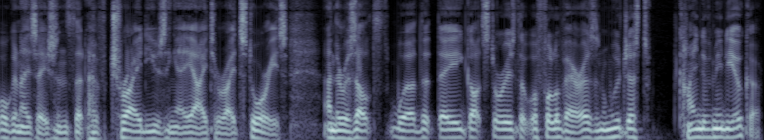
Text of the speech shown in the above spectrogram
organizations that have tried using AI to write stories. And the results were that they got stories that were full of errors and were just kind of mediocre.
